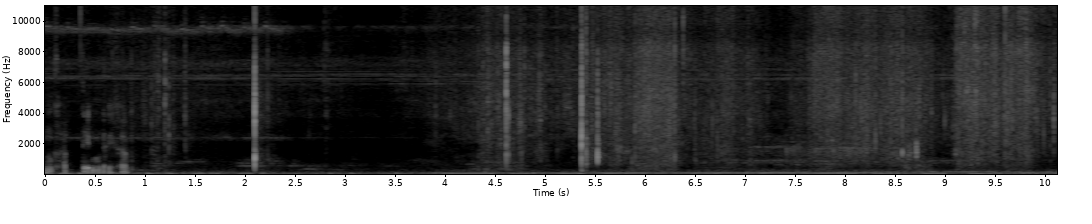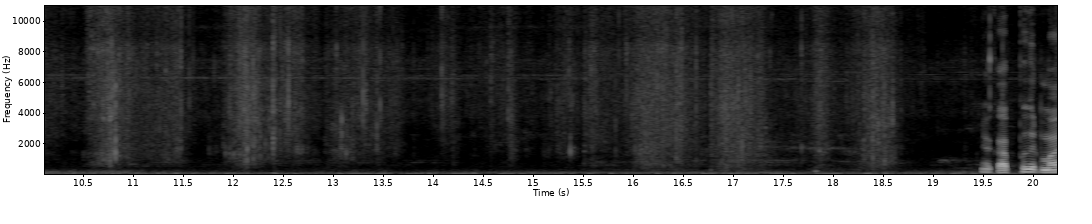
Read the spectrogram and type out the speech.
นะครับ เต็มเลยครับ นะครับพืชไม้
